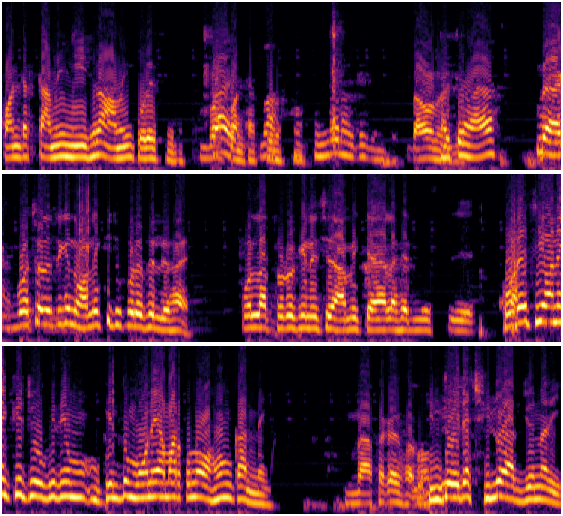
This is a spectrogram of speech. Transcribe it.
কন্ট্যাক্ট আমি নিয়েছিলাম আমি করেছি। কন্ট্যাক্ট বাহ, খুব হ্যাঁ না এক বছরে তুই কিন্তু অনেক কিছু করে ফেললি ভাই টোটো কিনেছে আমি হেড মিস্ত্রি। করেছি অনেক কিছু কিন্তু- মনে আমার কোনো অহংকার নেই। না থাকাই ভালো। কিন্তু এটা ছিল একজনেরই।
